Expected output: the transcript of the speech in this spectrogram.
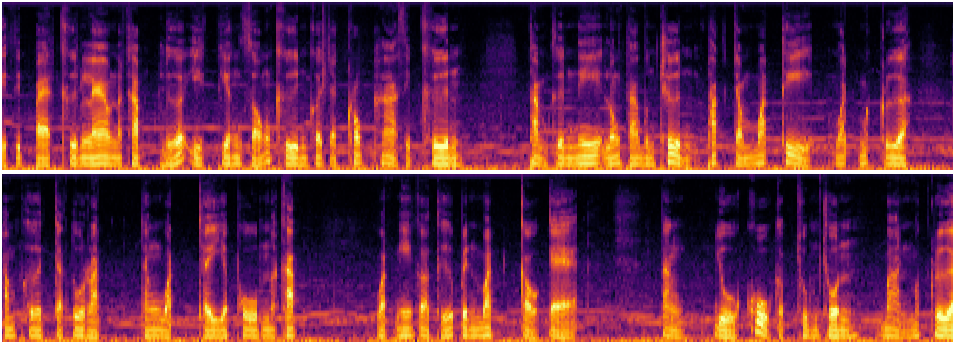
48 คืนแล้วนะครับ เหลืออีกเพียง 2 คืนก็จะครบ 50 คืนค่ำคืนนี้หลวงตาบุญชื่น พักจำวัดที่วัดมะเกลืออำเภอจตุรัสจังหวัดชัยภูมินะครับ วัดนี้ก็ถือเป็นวัดเก่าแก่ ตั้งอยู่คู่กับชุมชนบ้านมะเกลือ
